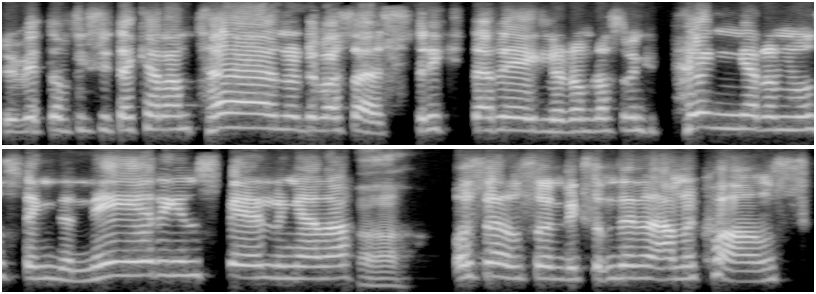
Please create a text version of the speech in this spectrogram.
du vet de fick sitta i karantän och det var så här strikta regler, de la så mycket pengar och de stängde ner inspelningarna. Ja. Och sen så liksom den är amerikansk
